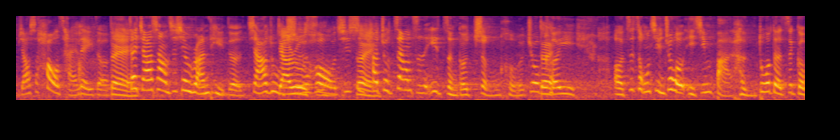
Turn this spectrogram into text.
比较是耗材类的，对，再加上这些软体的加入之后，其实它就这样子一整个整合就可以。呃，这中间就已经把很多的这个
